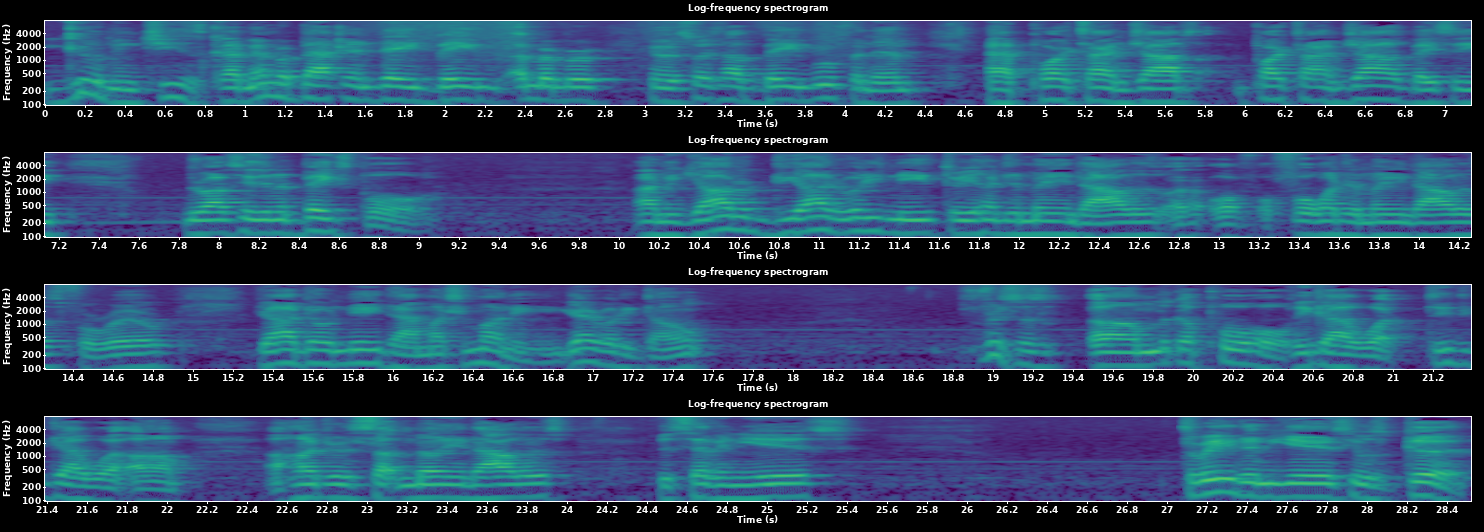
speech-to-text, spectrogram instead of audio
you I mean, Jesus. I remember back in the day, Babe. I remember it was how Babe Ruth and them had part time jobs, part time jobs basically throughout the season of baseball. I mean, y'all do y'all really need three hundred million dollars or, or four hundred million dollars for real? Y'all don't need that much money. Y'all really don't. Instance, um, look at Pujols. He got what? He got what? Um, a hundred something million dollars for seven years. Three of them years he was good.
